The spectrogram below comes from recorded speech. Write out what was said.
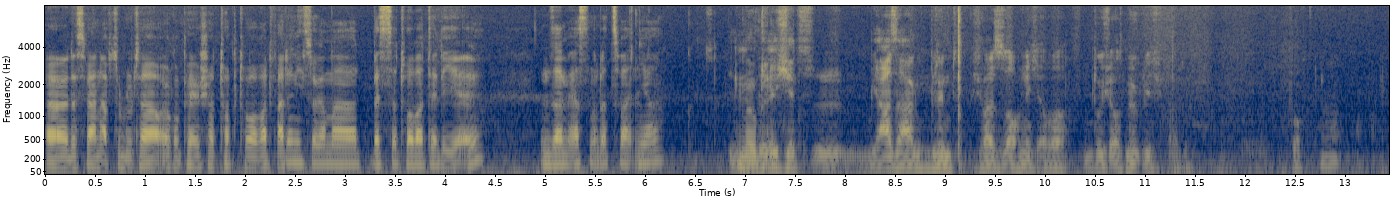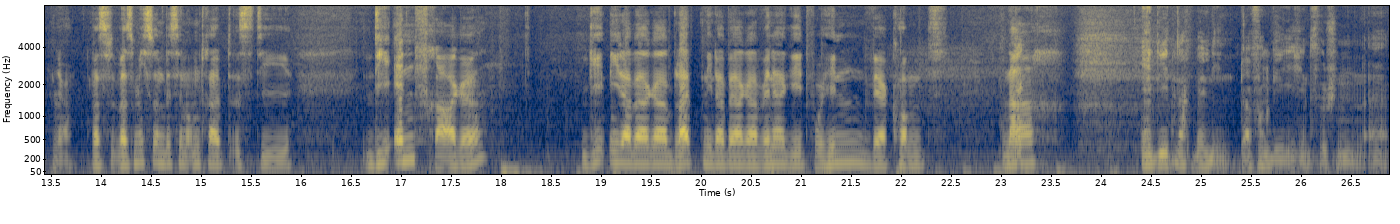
Äh, Das war ein absoluter europäischer Top-Torwart. War der nicht sogar mal bester Torwart der DEL in seinem ersten oder zweiten Jahr? Möglich. Würde ich jetzt äh, ja sagen, blind. Ich weiß es auch nicht, aber durchaus möglich. Also, doch. Ja. Was, was mich so ein bisschen umtreibt, ist die, die Endfrage. Geht Niederberger, bleibt Niederberger? Wenn er geht, wohin? Wer kommt nach? Er geht nach Berlin. Davon gehe ich inzwischen äh,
